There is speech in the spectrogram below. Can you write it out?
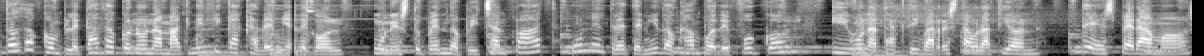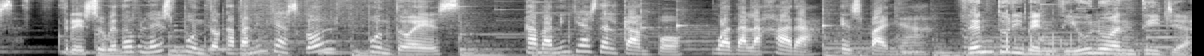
Todo completado con una magnífica academia de golf, un estupendo pitch and putt, un entretenido campo de fútbol y una atractiva restauración. Te esperamos. www.cabanillasgolf.es. Cabanillas del Campo, Guadalajara, España. Century 21 Antilla.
